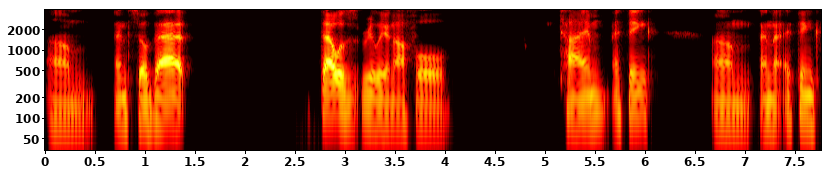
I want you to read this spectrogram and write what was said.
Um, and so that, that was really an awful time, I think. Um, and I think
